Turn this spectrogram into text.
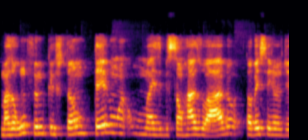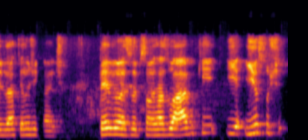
mas algum filme cristão teve uma, uma exibição razoável, talvez seja o Desafio no Gigante. Teve uma exibição razoável que e isso ch-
